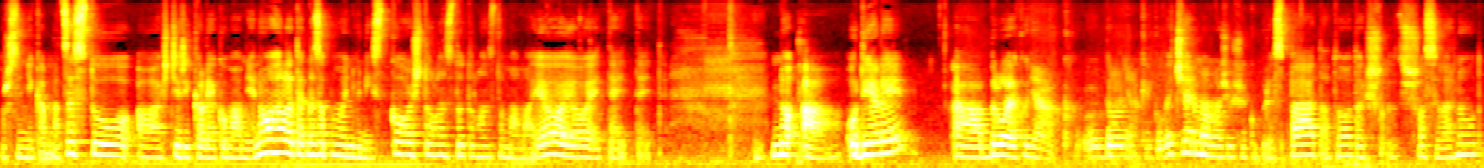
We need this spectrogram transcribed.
prostě někam na cestu a ještě říkali jako mámě, no hele, tak nezapomeň vníst koš, tohle, to, tohle, to, máma, jo, jo, jejte, jejte, jejte. No a odjeli a bylo jako nějak, bylo nějak jako večer, máma, že už jako bude spát a to, tak šla, šla si lehnout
